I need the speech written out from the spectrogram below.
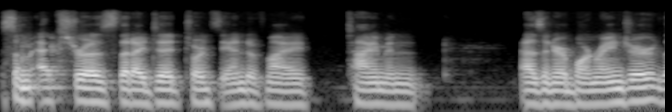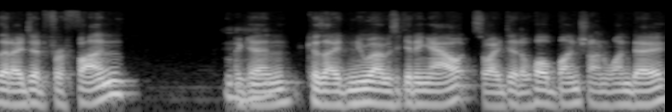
some extras that I did towards the end of my time in as an airborne ranger that I did for fun mhm. again because I knew I was getting out, so I did a whole bunch on one day.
